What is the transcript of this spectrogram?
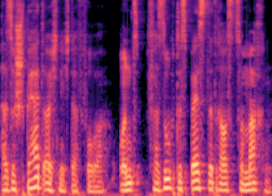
Also sperrt euch nicht davor und versucht das Beste draus zu machen.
